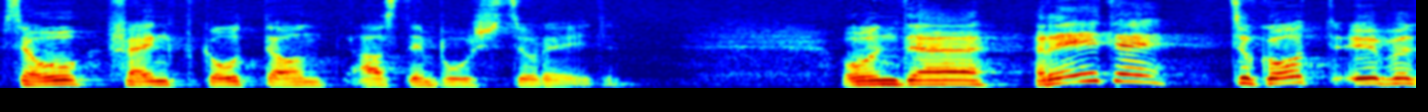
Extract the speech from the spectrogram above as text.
So fängt Gott an, aus dem Busch zu reden. Und äh, rede zu Gott über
